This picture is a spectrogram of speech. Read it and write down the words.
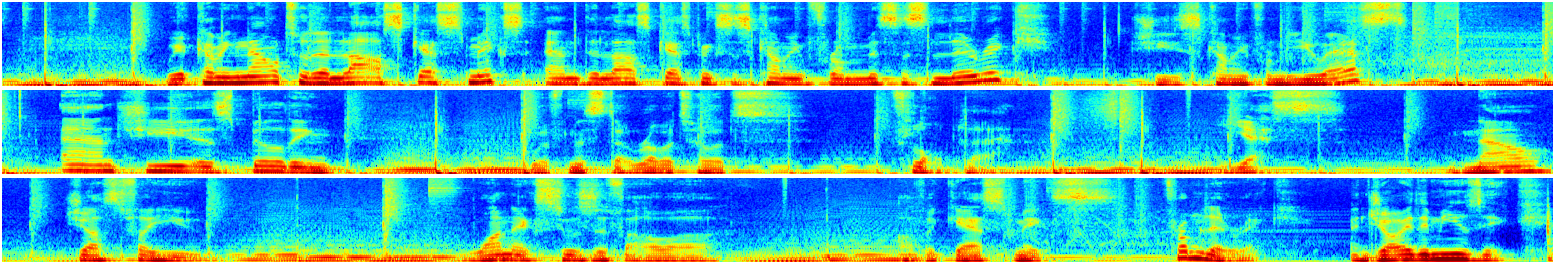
We're coming now to the last guest mix, and the last guest mix is coming from Mrs. Lyric. She's coming from the US, and she is building with Mr. Robert Hood's Floorplan. Yes, now just for you. One exclusive hour of a guest mix from Lyric. Enjoy the music.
